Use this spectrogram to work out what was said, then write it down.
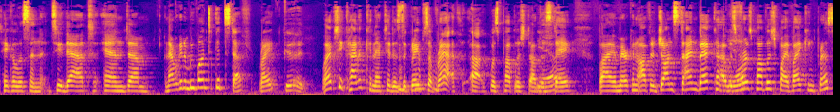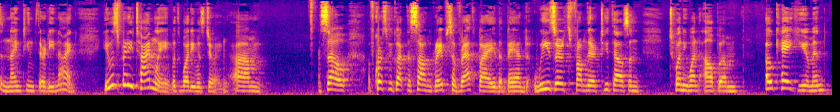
take a listen to that. And um, now we're going to move on to good stuff, right? good. Well, actually, kind of connected is The Grapes of Wrath uh, was published on this day by American author John Steinbeck. Uh, it was Yeah. first published by Viking Press in 1939. He was pretty timely with what he was doing. Um, so, of course, we've got the song Grapes of Wrath by the band Weezers from their 2021 album, Okay Human.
